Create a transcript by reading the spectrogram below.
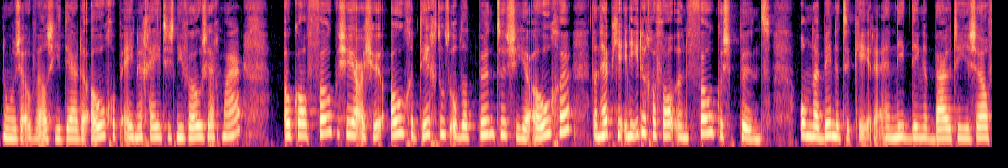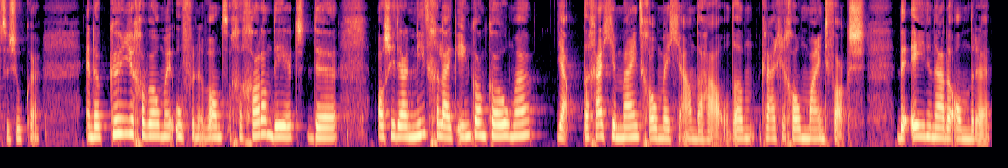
Noemen ze ook wel eens je derde oog op energetisch niveau, zeg maar. Ook al focus je als je je ogen dicht doet op dat punt tussen je ogen, dan heb je in ieder geval een focuspunt om naar binnen te keren en niet dingen buiten jezelf te zoeken. En daar kun je gewoon mee oefenen, want gegarandeerd, de, als je daar niet gelijk in kan komen, ja, dan gaat je mind gewoon met je aan de haal. Dan krijg je gewoon mindfucks. De ene na de andere.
